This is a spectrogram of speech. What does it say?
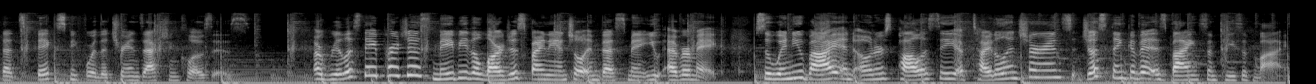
that's fixed before the transaction closes. A real estate purchase may be the largest financial investment you ever make. So when you buy an owner's policy of title insurance, just think of it as buying some peace of mind.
